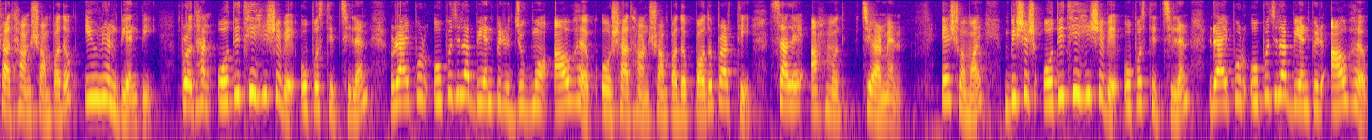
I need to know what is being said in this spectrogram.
সাধারণ সম্পাদক ইউনিয়ন বিএনপি। প্রধান অতিথি হিসেবে উপস্থিত ছিলেন রায়পুর উপজেলা বিএনপির যুগ্ম আহ্বায়ক ও সাধারণ সম্পাদক পদপ্রার্থী সালে আহমদ চেয়ারম্যান। এ সময় বিশেষ অতিথি হিসেবে উপস্থিত ছিলেন রায়পুর উপজেলা বিএনপির আহ্বায়ক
